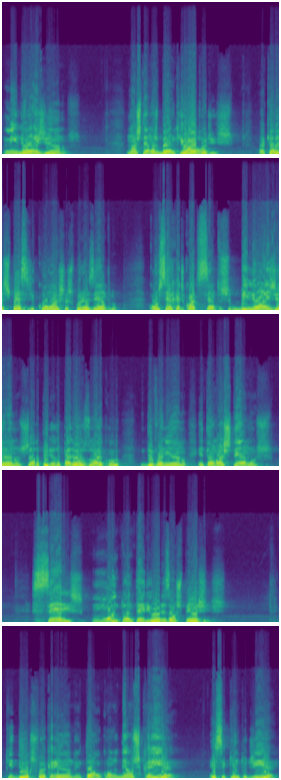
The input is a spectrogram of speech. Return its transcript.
milhões de anos. Nós temos branquiópodes, aquela espécie de conchas, por exemplo, com cerca de 400 bilhões de anos, já do período paleozoico devoniano. Então nós temos seres muito anteriores aos peixes que Deus foi criando. Então, quando Deus cria esse quinto dia,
